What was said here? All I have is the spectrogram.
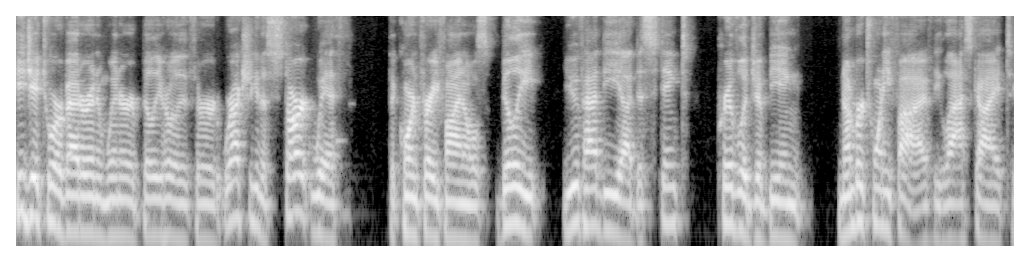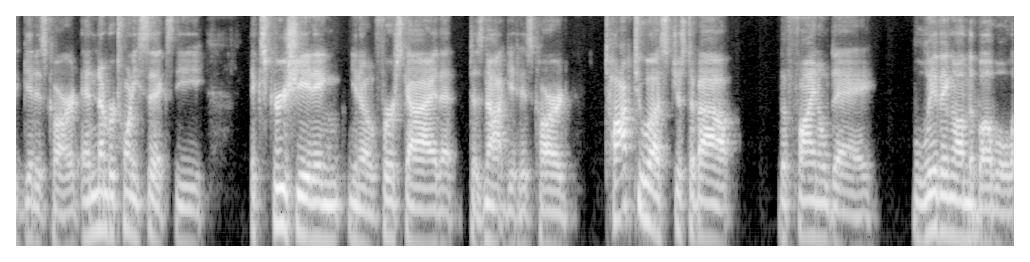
PGA Tour veteran and winner Billy Hurley III. We're actually going to start with the Korn Ferry Finals. Billy, you've had the uh, distinct privilege of being number 25, the last guy to get his card, and number 26, the excruciating, you know, first guy that does not get his card. Talk to us just about the final day, living on the bubble.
